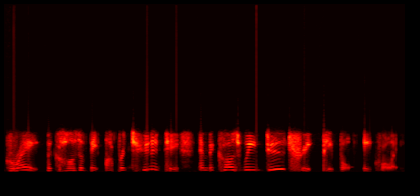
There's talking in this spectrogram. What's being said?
great because of the opportunity and because we do treat people equally.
